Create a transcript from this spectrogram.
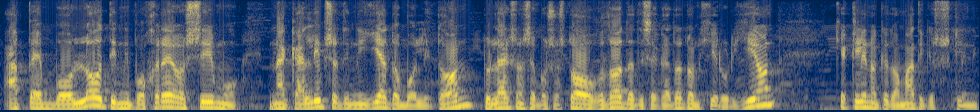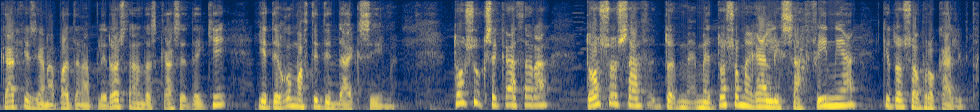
απεμπολώ την υποχρέωσή μου να καλύψω την υγεία των πολιτών τουλάχιστον σε ποσοστό 80% των χειρουργείων και κλείνω και το μάτι και στους κλινικάρχες για να πάτε να πληρώσετε να τα σκάσετε εκεί γιατί εγώ με αυτή την τάξη είμαι. Τόσο ξεκάθαρα τόσο με τόσο μεγάλη σαφήνεια και τόσο απροκάλυπτα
